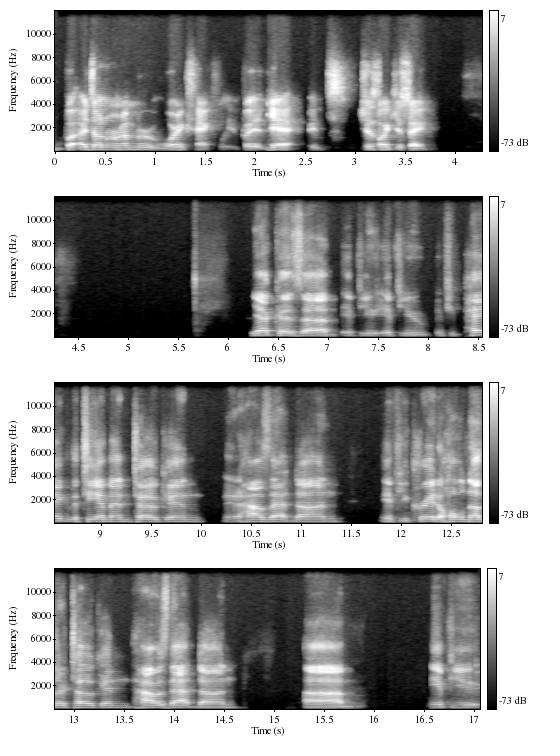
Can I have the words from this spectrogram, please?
but I don't remember where exactly. But yeah, it's just like you say. yeah, because uh, if you, if you, if you peg the TMN token, you know, how's that done? If you create a whole nother token, how is that done? Um, if you,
